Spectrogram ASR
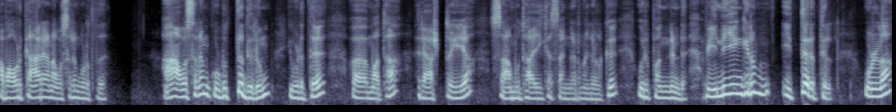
അപ്പോൾ അവർക്ക് ആരാണ് അവസരം കൊടുത്തത്? ആ അവസരം കൊടുത്തതിലും ഇവിടുത്തെ മത രാഷ്ട്രീയ സാമുദായിക സംഘടനകൾക്ക് ഒരു പങ്കുണ്ട്. അപ്പോൾ ഇനിയെങ്കിലും ഇത്തരത്തിൽ ഉള്ള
